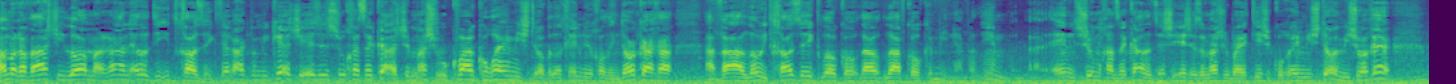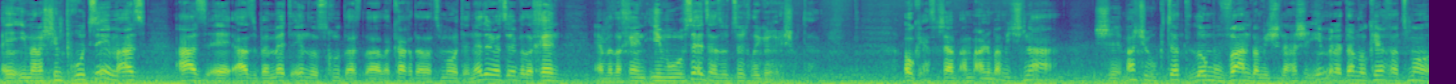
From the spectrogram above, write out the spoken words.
אמר רב אשי לא אמרן אלא דהתחזק. זה רק במקרה שיש איזושהי חזקה שמשהו כבר קורה עם אשתו ולכן הוא יכול לנדור ככה, אבל לא יתחזק, לא לאו כל קמיני. אבל אם אין שום חזקה לזה שיש איזה משהו בעייתי שקורה עם אשתו, עם מישהו אחר, אה, עם אנשים פרוצים, אז, אז, אה, אז באמת אין לו זכות לקחת על עצמו את הנדר הזה, ולכן, ולכן אם הוא עושה את זה, אז הוא צריך לגרש אותה. אוקיי, אז עכשיו אמרנו במשנה שמשהו קצת לא מובן במשנה, שאם בן אדם לוקח לעצמו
